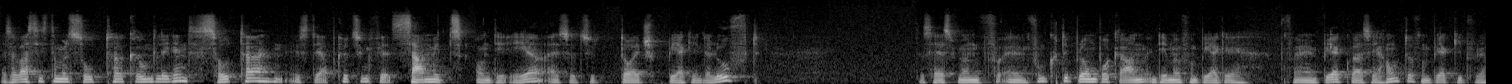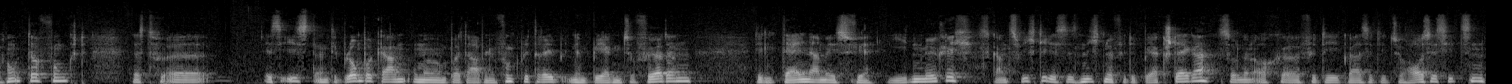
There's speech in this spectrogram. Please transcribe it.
Also was ist einmal SOTA grundlegend? SOTA ist die Abkürzung für Summits on the Air, also zu Deutsch Berge in der Luft. Das heißt, man ein Funkdiplomprogramm, in dem man von Berge von einem Berg quasi herunter, vom Berggipfel herunterfunkt. Das heißt, äh, es ist ein Diplomprogramm, um einen portablen Funkbetrieb in den Bergen zu fördern. Die Teilnahme ist für jeden möglich, das ist ganz wichtig. Es ist nicht nur für die Bergsteiger, sondern auch äh, für die quasi, die zu Hause sitzen,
